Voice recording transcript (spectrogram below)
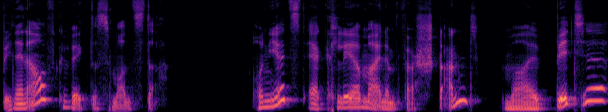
Bin ein aufgewecktes Monster. Und jetzt erklär meinem Verstand mal bitte,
